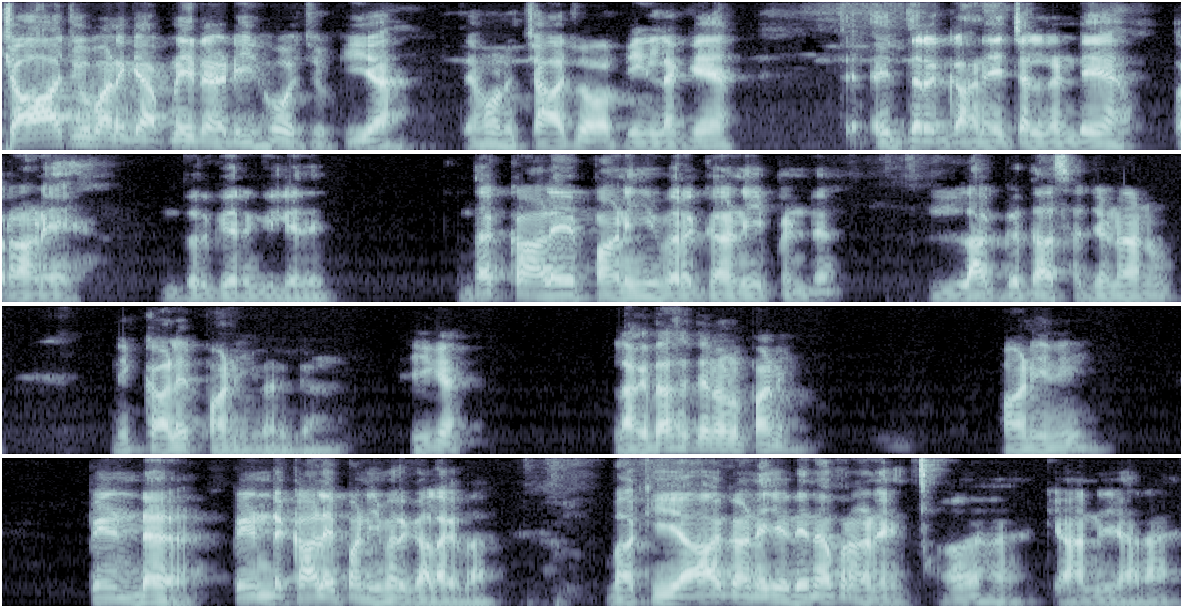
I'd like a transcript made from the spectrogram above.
ਚਾਹ ਚੂ ਬਣ ਕੇ ਆਪਣੀ ਰੈਡੀ ਹੋ ਚੁੱਕੀ ਆ ਤੇ ਹੁਣ ਚਾਹ ਚੂ ਆਪਾਂ ਪੀਣ ਲੱਗੇ ਆ ਤੇ ਇੱਧਰ ਗਾਣੇ ਚੱਲਣ ਡੇ ਆ ਪੁਰਾਣੇ ਦੁਰਗੇ ਰੰਗੀਲੇ ਦੇ। ਦਾ ਕਾਲੇ ਪਾਣੀ ਵਰਗਾ ਨਹੀਂ ਪਿੰਡ ਲੱਗਦਾ ਸੱਜਣਾ ਨੂੰ ਨੀ ਕਾਲੇ ਪਾਣੀ ਵਰਗਾ। ਠੀਕ ਹੈ? ਲੱਗਦਾ ਸੱਜਣਾ ਨੂੰ ਪਾਣੀ? ਪਾਣੀ ਨਹੀਂ। ਪਿੰਡ ਪਿੰਡ ਕਾਲੇ ਪਾਣੀ ਵਰਗਾ ਲੱਗਦਾ। ਬਾਕੀ ਆਹ ਗਾਣੇ ਜਿਹੜੇ ਨਾ ਪੁਰਾਣੇ ਆਏ ਹਾਏ ਕੀ ਨਜ਼ਾਰਾ ਹੈ।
